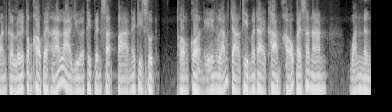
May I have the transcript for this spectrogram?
มันก็เลยต้องเข้าไปหาล่าเหยื่อที่เป็นสัตว์ป่าในที่สุด ทองก้อนเองหลังจากที่ไม่ได้ข้ามเขาไปสนาน วันหนึ่ง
